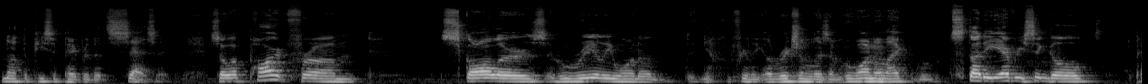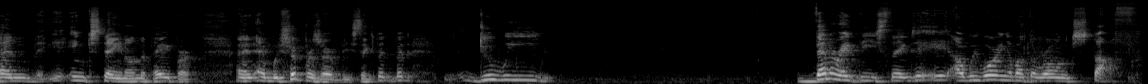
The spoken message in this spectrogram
not the piece of paper that says it. So apart from scholars who really want to you know, really originalism who want to hmm. like study every single pen ink stain on the paper. And and we should preserve these things but but do we venerate these things? Are we worrying about the wrong stuff?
